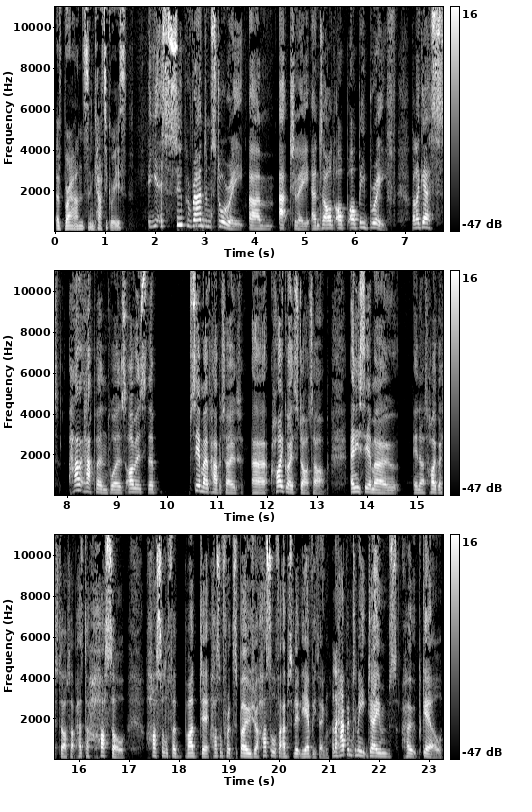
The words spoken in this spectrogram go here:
of brands and categories. Yeah, it's a super random story, um, actually, and I'll, I'll I'll be brief. But I guess how it happened was I was the CMO of Habito, uh, high growth startup. Any CMO in a high growth startup has to hustle hustle for budget, hustle for exposure, hustle for absolutely everything. And I happened to meet James Hope Gill,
